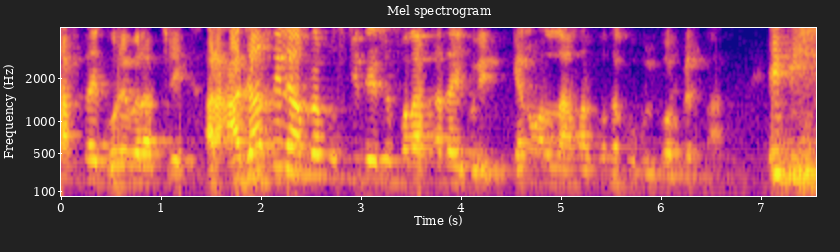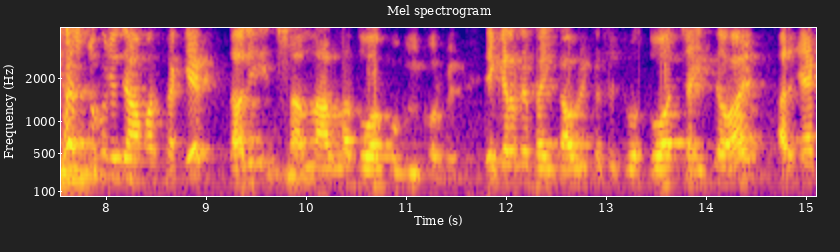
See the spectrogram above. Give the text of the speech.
রাস্তায় ঘুরে বেড়াচ্ছে। আর আজান দিলে আমরা মসজিদে এসে সলাৎ আদায় করি। কেন আল্লাহ আমার কথা কবুল করবেন না? এই বিশ্বাসটুকু যদি আমার থাকে, তাহলে ইনশাআল্লাহ আল্লাহ দোয়া কবুল করবেন। এই কারণে ভাই, কাউরির কাছে দোয়া চাইতে হয়, আর এক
